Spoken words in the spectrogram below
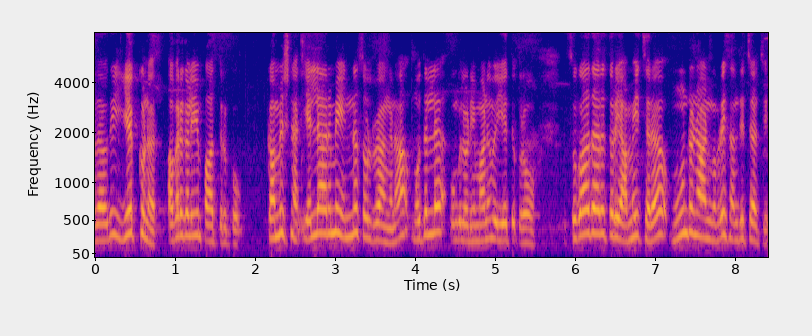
அதாவது இயக்குனர் அவர்களையும் பார்த்திருக்கோம். கமிஷனர் எல்லாருமே என்ன சொல்றாங்கன்னா முதல்ல உங்களுடைய மனுவை ஏத்துக்கிறோம். சுகாதாரத்துறை அமைச்சரை மூன்று நான்கு முறை சந்திச்சாச்சு.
